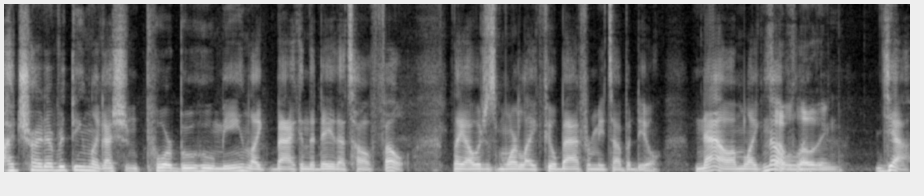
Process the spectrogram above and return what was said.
i tried everything like i shouldn't poor boohoo me like back in the day that's how it felt. Like i was just more like feel bad for me type of deal. Now i'm like no like, self-loathing yeah,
